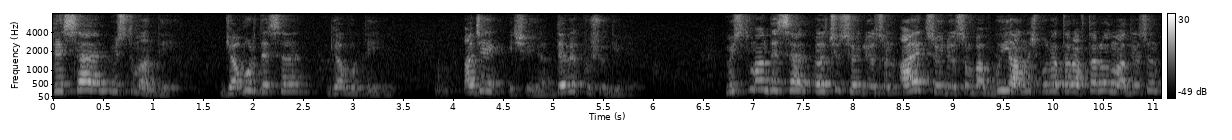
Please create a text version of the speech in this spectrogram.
desen Müslüman değil. Gavur desen gavur değil. Acayip bir şey ya. Deve kuşu gibi. Müslüman desen ölçü söylüyorsun, ayet söylüyorsun. Bak bu yanlış buna taraftar olma diyorsun.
